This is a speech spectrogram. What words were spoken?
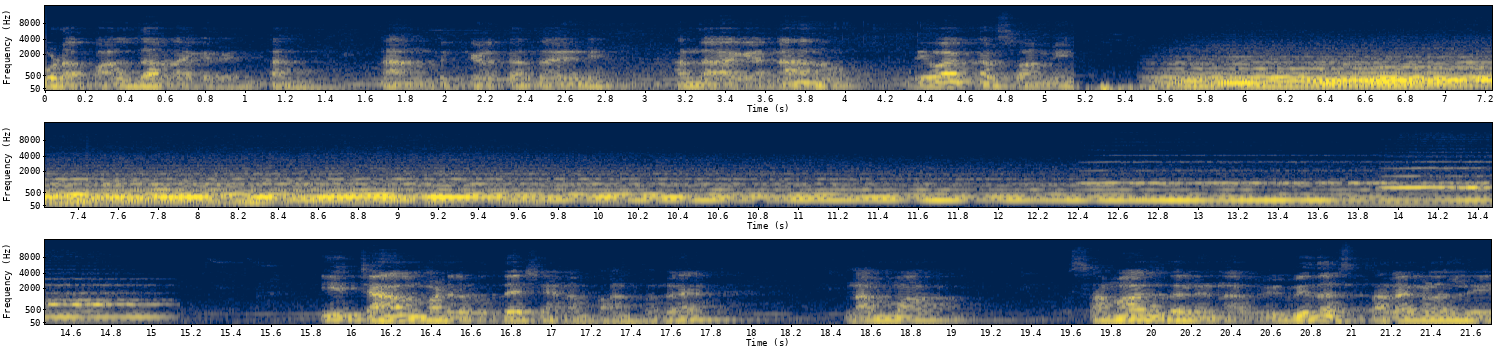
ಕೂಡ ಪಾಲ್ದಾರರಾಗಿರಿ ಅಂತ ನಾನೊಂದು ಕೇಳ್ಕೊತಾ ಇದ್ದೀನಿ. ಅಂದಹಾಗೆ ನಾನು ದಿವಾಕರ್ ಸ್ವಾಮಿ. ಈ ಚಾನಲ್ ಮಾಡಿರೋ ಉದ್ದೇಶ ಏನಪ್ಪ ಅಂತಂದ್ರೆ, ನಮ್ಮ ಸಮಾಜದಲ್ಲಿನ ವಿವಿಧ ಸ್ತರಗಳಲ್ಲಿ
